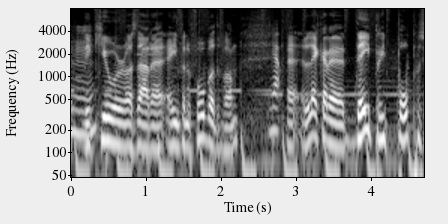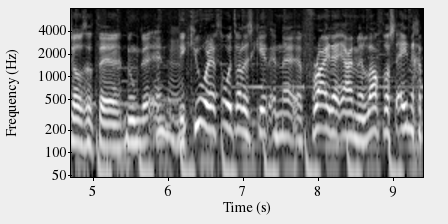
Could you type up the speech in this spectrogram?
Mhm. The Cure was daar eh, een van de voorbeelden van. Ja. Lekkere depri-pop, zoals dat noemde. En Mhm. The Cure heeft ooit wel eens een keer een Friday I'm in Love. was de enige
